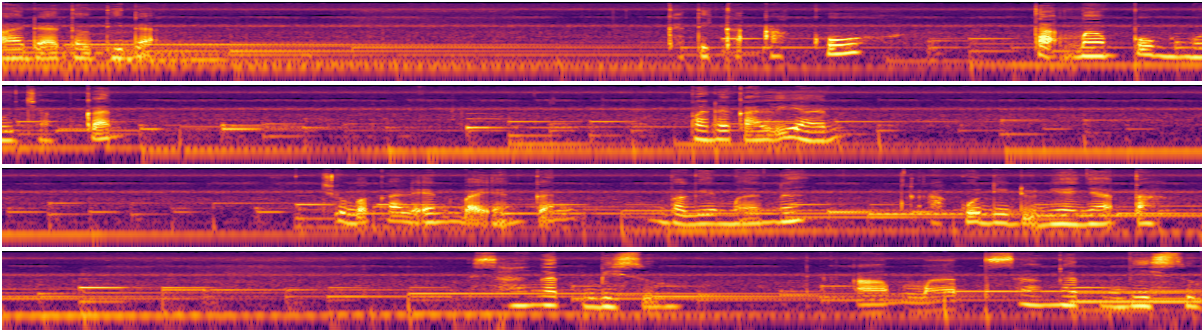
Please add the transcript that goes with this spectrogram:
Ada atau tidak, ketika aku tak mampu mengucapkan pada kalian. Coba kalian bayangkan bagaimana aku di dunia nyata. Sangat bisu. Amat sangat bisu.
